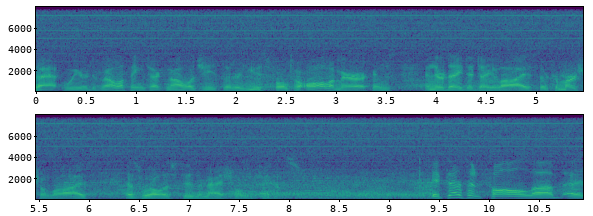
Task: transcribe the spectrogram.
that we are developing technologies that are useful to all Americans in their day-to-day -day lives, their commercial lives, as well as to the national defense. It doesn't fall uh,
